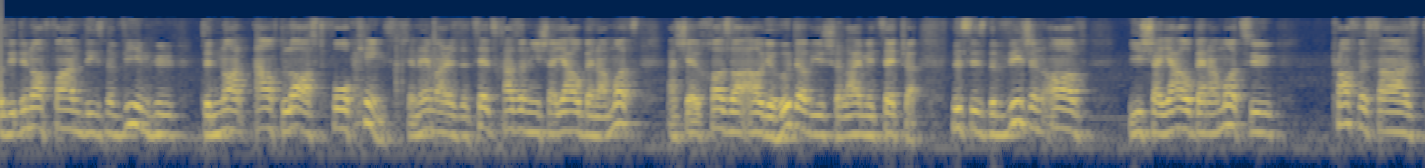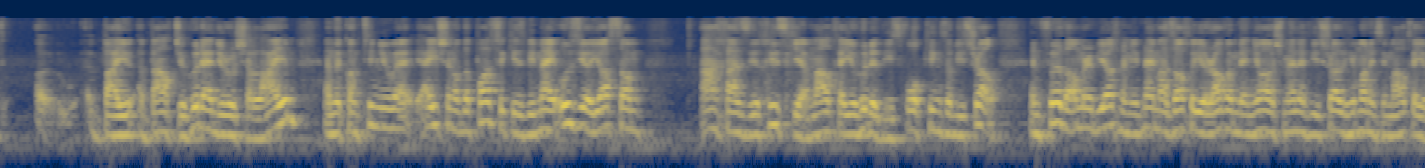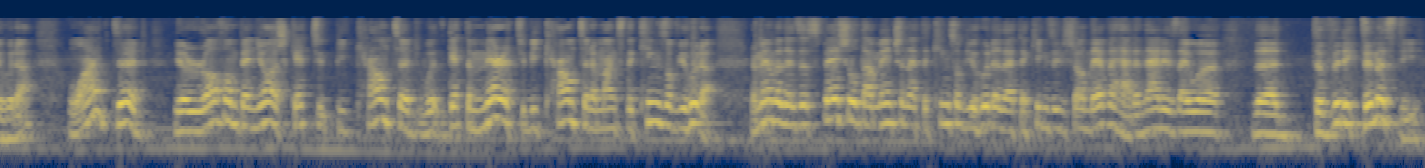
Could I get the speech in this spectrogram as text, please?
we do not find these Navim who did not outlast four kings. Shenemar says, Chazon Yishayahu ben Amotz, Asher Chaza al Yehuda Yushalayim, etc. This is the vision of Yishayahu ben Amotz who prophesied uh, by about Yehuda and Yerushalayim, and the continuation of the pasuk is Bimei Uzio Yosam Achaz, Yechizkiah, Malcha Yehuda, these four kings of Israel. And further, Amr Yochanan, Yibnei Mazacha Yeravam ben Yoash, Melech Yisrael, Himonis Malcha Yehuda. Why did Yeravam ben Yoash get to be counted with, get the merit to be counted amongst the kings of Yehuda? Remember, there's a special dimension that the kings of Yehuda that the kings of Israel never had, and that is they were the Davidic dynasty.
